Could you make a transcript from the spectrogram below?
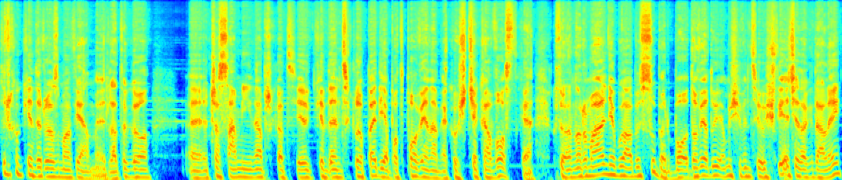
tylko kiedy rozmawiamy. Dlatego e, czasami na przykład, e, kiedy encyklopedia podpowie nam jakąś ciekawostkę, która normalnie byłaby super, bo dowiadujemy się więcej o świecie i tak dalej,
